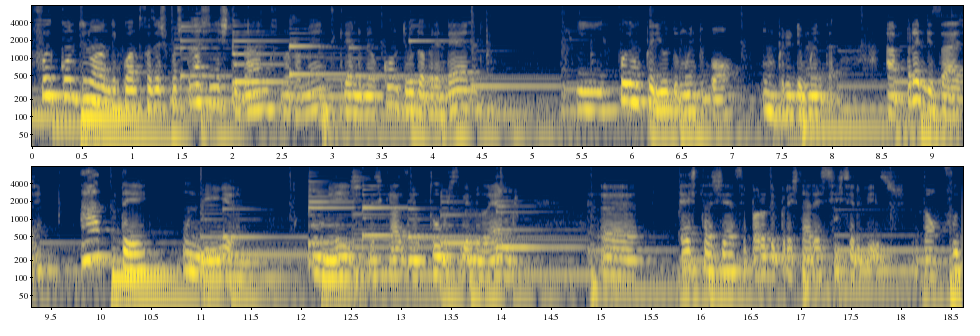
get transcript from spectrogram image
Fui continuando enquanto fazia as postagens, estudando novamente, criando meu conteúdo, aprendendo. E foi um período muito bom, um período de muita aprendizagem, até um dia, um mês, neste caso em outubro, se bem me lembro, é, esta agência parou de prestar esses serviços. Então fui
